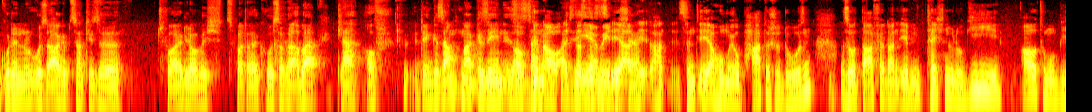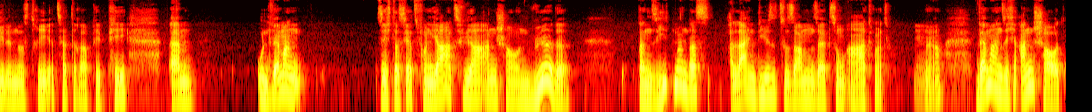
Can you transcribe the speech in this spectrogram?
Gut, in den USA gibt es noch diese zwei, glaube ich, zwei, drei größere. Aber klar, auf den Gesamtmarkt gesehen ist es dann genau, also das, eher das wenig. Eher, ja. sind eher homöopathische Dosen. Also dafür dann eben Technologie, Automobilindustrie etc. pp. Ähm, und wenn man sich das jetzt von Jahr zu Jahr anschauen würde, dann sieht man, dass allein diese Zusammensetzung atmet. Mhm. Ja? Wenn man sich anschaut,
